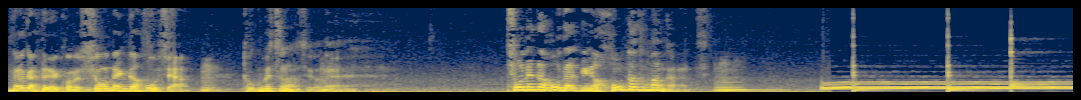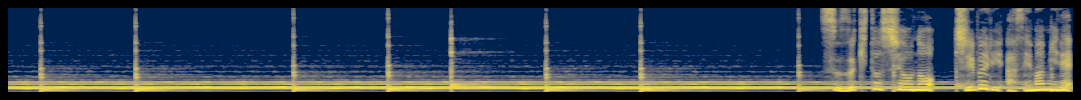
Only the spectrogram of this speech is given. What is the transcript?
中でこの少年画報社、特別なんですよね、少年画報だけが本格漫画なんですよ。鈴木敏夫のジブリ汗まみれ。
